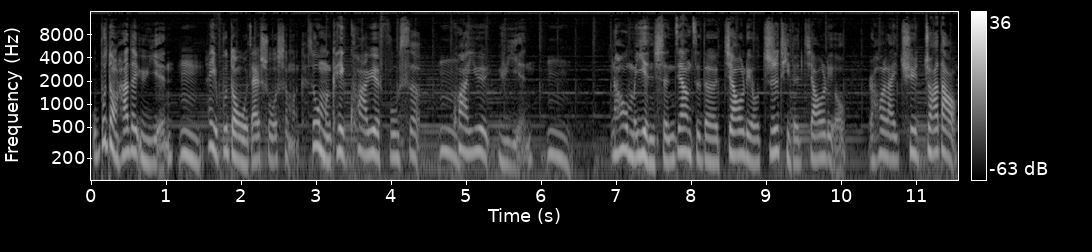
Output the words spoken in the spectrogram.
我不懂他的语言，嗯，他也不懂我在说什么。可是我们可以跨越肤色，嗯，跨越语言，嗯，然后我们眼神这样子的交流，肢体的交流，然后来去抓到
